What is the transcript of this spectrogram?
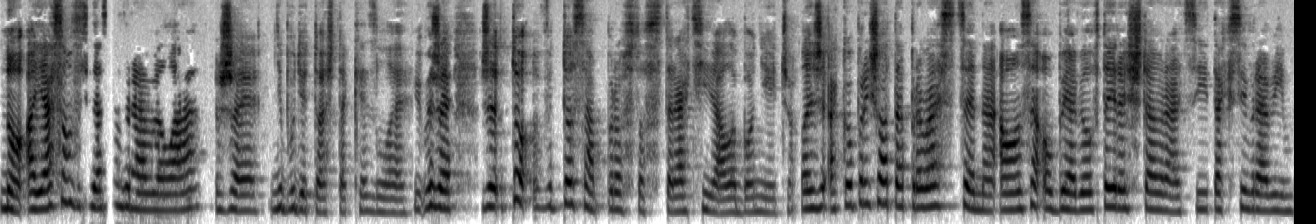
No a ja som si som vravela, že nebude to až také zlé. Že, že to, to sa prosto stratí alebo niečo. Lenže ako prišla tá prvá scéna a on sa objavil v tej reštaurácii, tak si vravím,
